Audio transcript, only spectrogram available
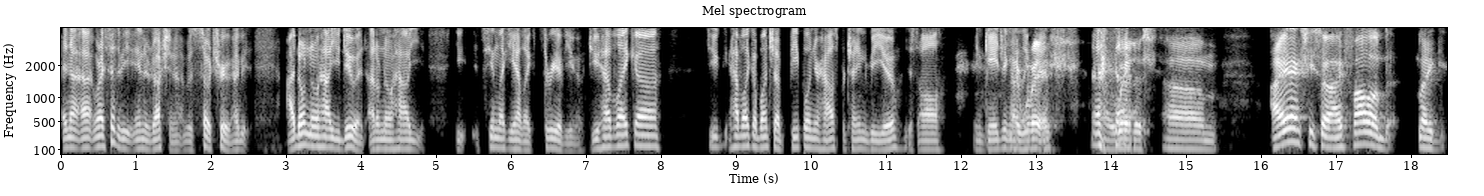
and I, I, when I said the be introduction, it was so true. I mean, I don't know how you do it. I don't know how you. you it seemed like you have like three of you. Do you have like uh, do you have like a bunch of people in your house pretending to be you, just all engaging on i LinkedIn? wish I wish. Um, I actually so I followed like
